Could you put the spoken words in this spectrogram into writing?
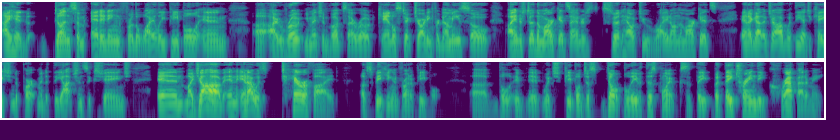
I had done some editing for the Wiley people, and uh, I wrote. You mentioned books. I wrote Candlestick Charting for Dummies, so I understood the markets. I understood how to write on the markets, and I got a job with the education department at the Options Exchange. And my job, and and I was terrified of speaking in front of people uh, it, which people just don't believe at this point because they but they trained the crap out of me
